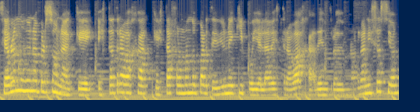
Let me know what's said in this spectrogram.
si hablamos de una persona que está, trabaja, que está formando parte de un equipo y a la vez trabaja dentro de una organización,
